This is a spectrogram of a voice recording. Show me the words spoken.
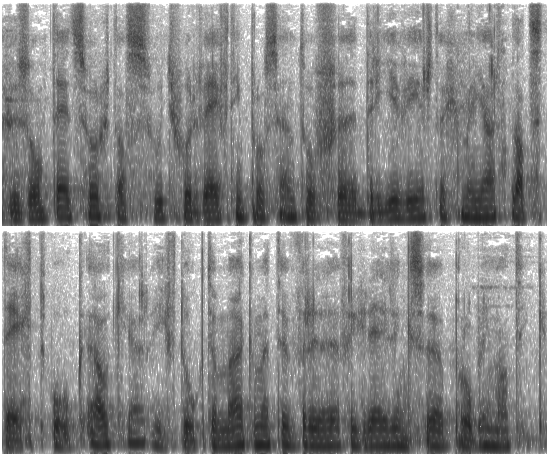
gezondheidszorg. Dat is goed voor 15 procent of 43 miljard. Dat stijgt ook elk jaar. Heeft ook te maken met de ver, vergrijzingsproblematiek.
